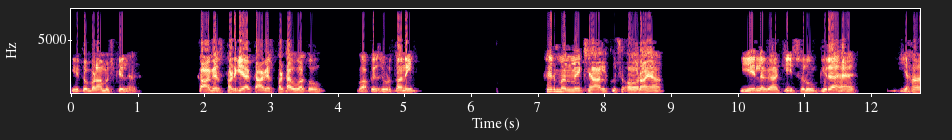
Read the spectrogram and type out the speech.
ये तो बड़ा मुश्किल है। कागज़ फट गया, कागज़ फटा हुआ तो वापस जुड़ता नहीं। फिर मन में ख्याल कुछ और आया। ये लगा कि स्वरूप गिरा है, यहाँ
